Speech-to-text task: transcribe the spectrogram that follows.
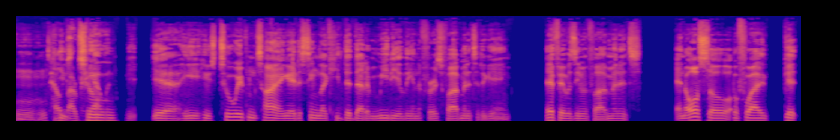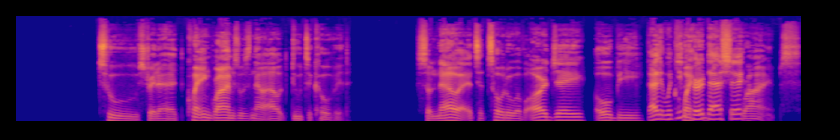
mm-hmm. He held by was two, yeah, he, he was two away from tying it. It seemed like he did that immediately in the first five minutes of the game, if it was even five minutes. And also, before I get too straight ahead, Quentin Grimes was now out due to COVID. So now it's a total of RJ, Obi. That when you Quentin heard that shit, Grimes.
